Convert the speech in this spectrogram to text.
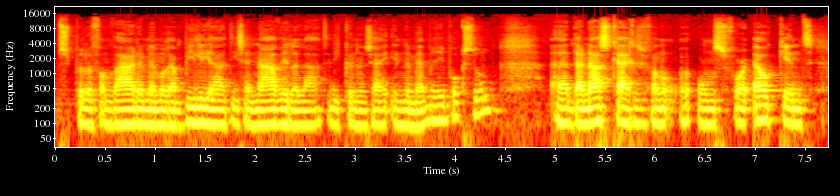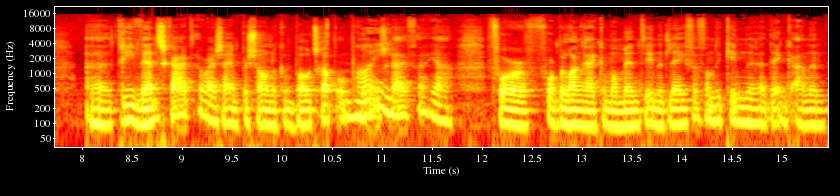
spullen van waarde, memorabilia die zij na willen laten, die kunnen zij in de memory box doen. Uh, daarnaast krijgen ze van ons voor elk kind drie wenskaarten waar zij een persoonlijke boodschap op kunnen schrijven. Ja, voor, voor belangrijke momenten in het leven van de kinderen. Denk aan een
